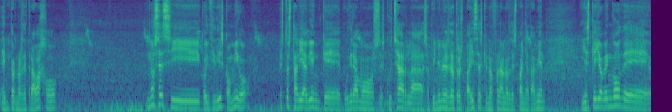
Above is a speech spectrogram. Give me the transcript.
entornos de trabajo. No sé si coincidís conmigo. Esto estaría bien que pudiéramos escuchar las opiniones de otros países que no fueran los de España también y es que yo vengo de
